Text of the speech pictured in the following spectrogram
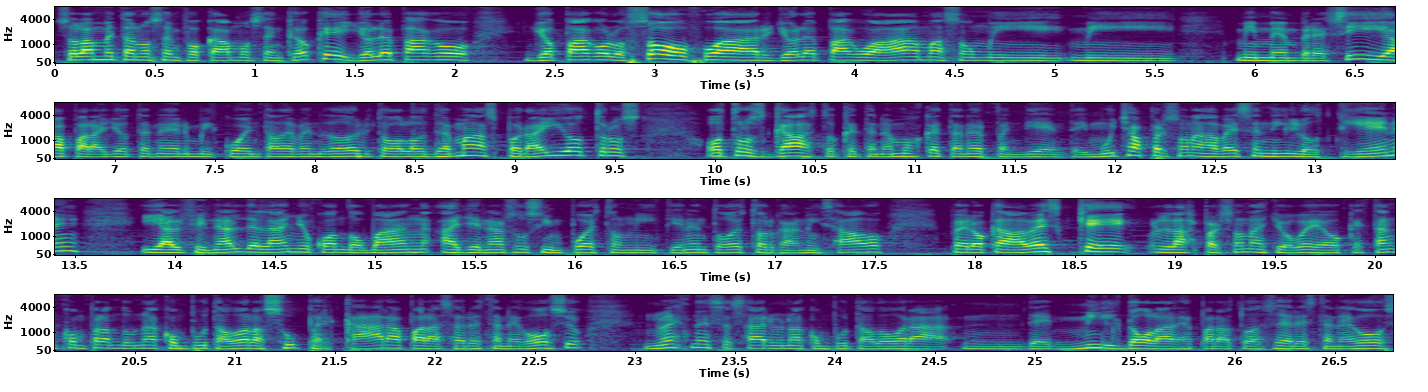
solamente nos enfocamos en que, ok, yo le pago, yo pago los software, yo le pago a Amazon mi, mi, mi membresía para yo tener mi cuenta de vendedor y todos los demás, pero hay otros, otros gastos que tenemos que tener pendientes. Y muchas personas a veces ni lo tienen y al final del año cuando van a llenar sus impuestos ni tienen todo esto organizado. Pero cada vez que las personas yo veo que están comprando una computadora súper cara para hacer este negocio, no es necesario una computadora mm, de mil dólares para tú hacer este negocio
